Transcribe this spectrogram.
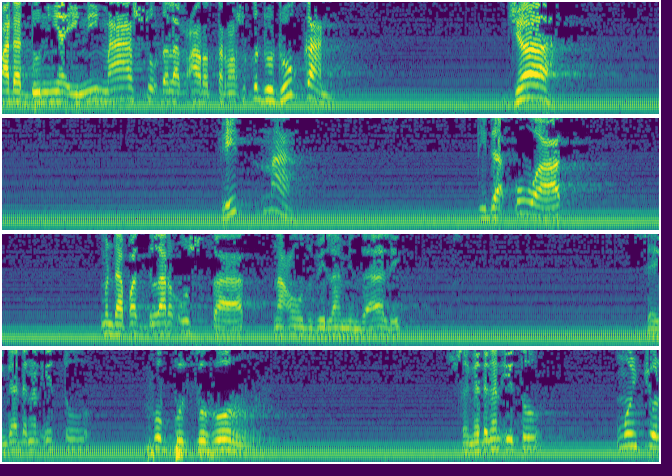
pada dunia ini masuk dalam arut termasuk kedudukan. Jah. Fitnah. Tidak kuat mendapat gelar ustadz naudzubillah min dalik sehingga dengan itu hubud zuhur. Sehingga dengan itu muncul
